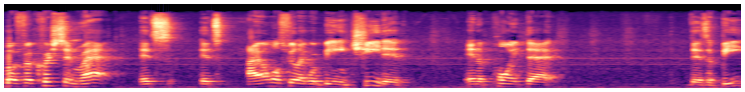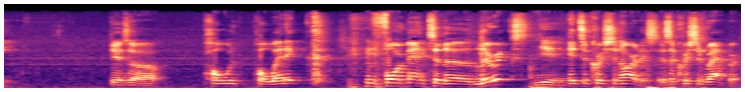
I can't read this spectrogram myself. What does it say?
but for Christian rap, it's it's I almost feel like we're being cheated in a point that there's a beat, there's a po- poetic format to the lyrics. Yeah. It's a Christian artist, it's a Christian rapper.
